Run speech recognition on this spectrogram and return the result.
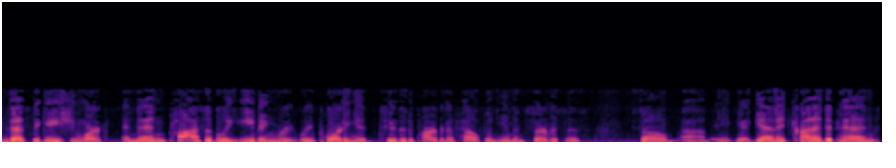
investigation work and then possibly even re- reporting it to the Department of Health and Human Services. So um, again, it kind of depends.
